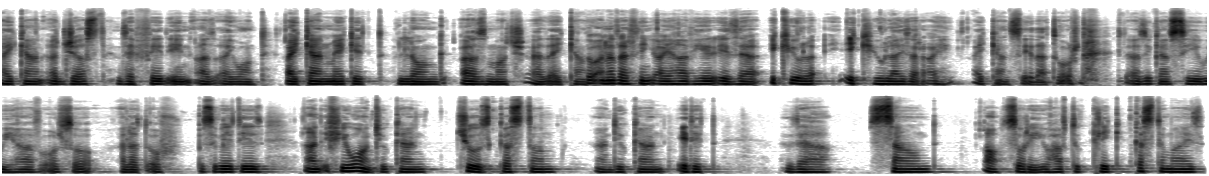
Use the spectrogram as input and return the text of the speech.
I can adjust the fade in as I want. I can make it long as much as I can. So another thing I have here is the equalizer. I, I can't say that word. as you can see we have also a lot of possibilities and if you want you can choose custom and you can edit the sound. Oh sorry you have to click customize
